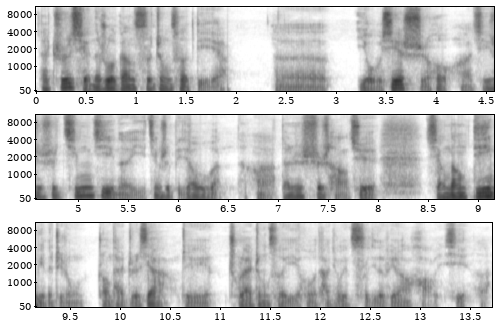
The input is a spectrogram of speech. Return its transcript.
在之前的若干次政策底下，呃，有些时候啊，其实是经济呢已经是比较稳的啊，但是市场却相当低迷的这种状态之下，这个出来政策以后，它就会刺激的非常好一些啊。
